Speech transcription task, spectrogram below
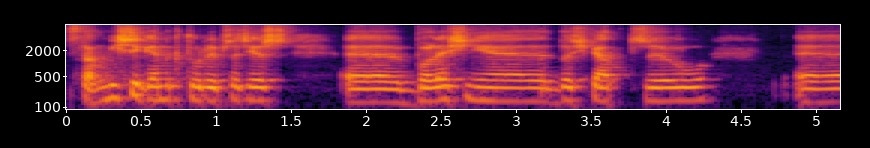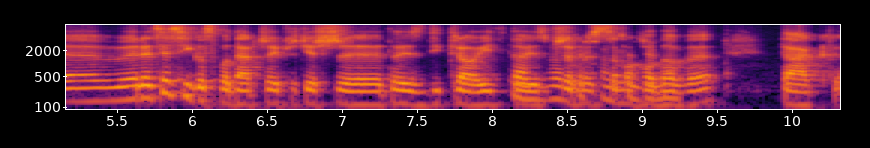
Stan Michigan, który przecież e, boleśnie doświadczył e, recesji gospodarczej, przecież to jest Detroit, to tak, jest przemysł samochodowy. Tak,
